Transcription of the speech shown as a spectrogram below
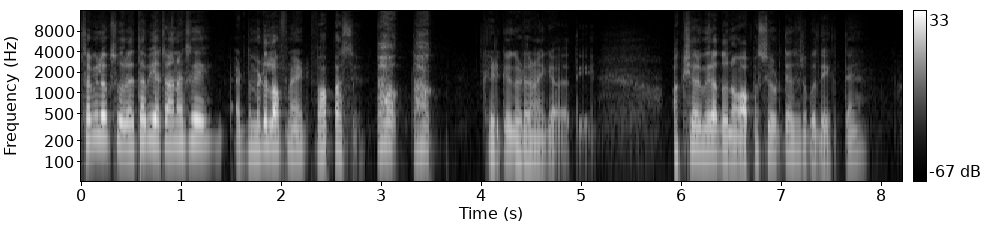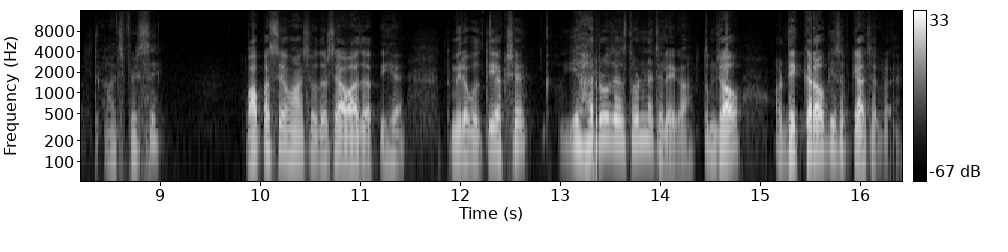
सभी लोग सो रहे थे अभी अचानक से at the middle of night वापस से, धक धक, खिड़कियों घटनाएँ क्या जाती है अक्षय और मीरा दोनों वापस से उठते हैं दूसरे को देखते हैं। बोलते आज फिर से? वापस से वहाँ से उधर से आवाज़ आती है। तो मीरा बोलती है, अक्षय, ये हर रोज़ ऐसा थोड़ी ना चलेगा। तुम जाओ और देख कर आओ कि सब क्या चल रहा है।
